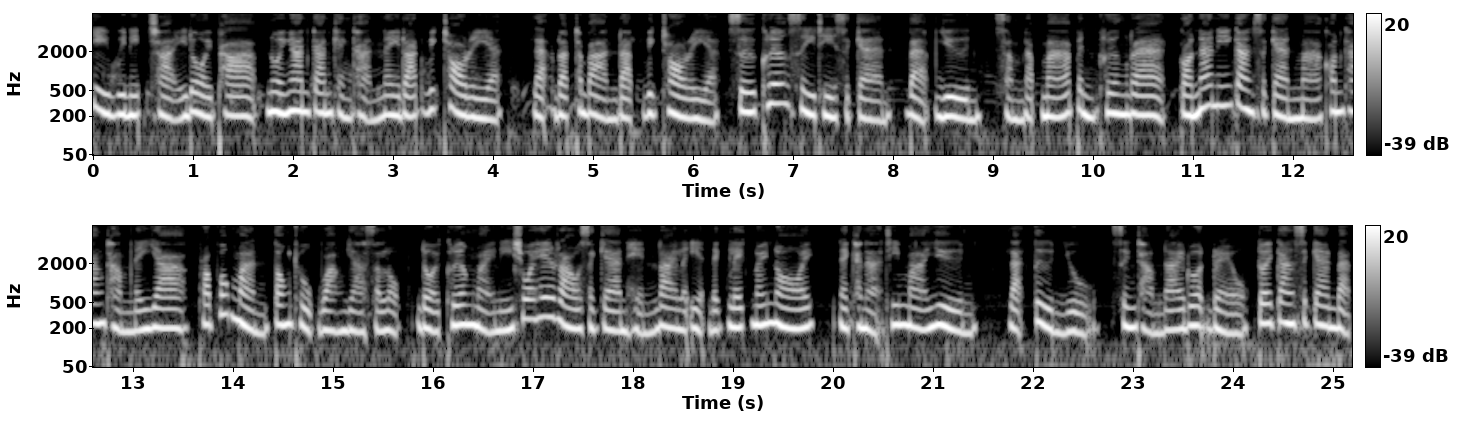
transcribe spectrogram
ธีวินิจฉัยโดยภาพ หน่วยงานการแข่งขันในรัฐวิกตอเรีย และรัฐบาลรัฐวิกตอเรีย ซื้อเครื่อง CT สแกน แบบยืนสำหรับม้าเป็นเครื่องแรก ก่อนหน้านี้การสแกนม้าค่อนข้างทำได้ยาก เพราะพวกมันต้องถูกวางยาสลบ โดยเครื่องใหม่นี้ช่วยให้เราสแกนเห็นรายละเอียดเล็กๆ น้อยๆ ในขณะที่ม้ายืนและตื่นอยู่ ซึ่งทำได้รวดเร็ว โดยการสแกนแบบ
